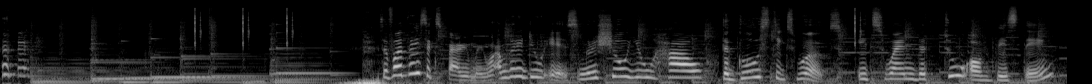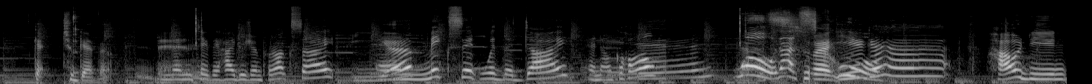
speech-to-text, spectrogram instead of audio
So for this experiment, what I'm going to do is I'm going to show you how the glow sticks works. It's when the two of these things get together. And then we take the hydrogen peroxide Yep. and mix it with the dye and alcohol. And Whoa, that's what you cool. get. How do you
